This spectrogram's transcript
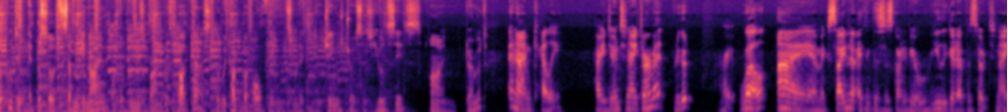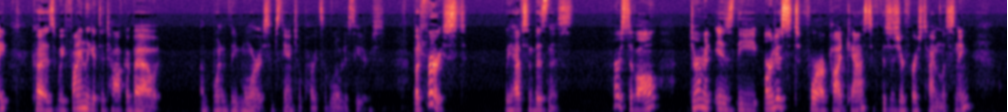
Welcome to episode 79 of the Blooms Barnacles podcast, where we talk about all things relating to James Joyce's Ulysses. I'm Dermot. And I'm Kelly. How are you doing tonight, Dermot? Pretty good. All right. Well, I am excited. I think this is going to be a really good episode tonight because we finally get to talk about uh, one of the more substantial parts of Lotus Eaters. But first, we have some business. First of all, Dermot is the artist for our podcast. If this is your first time listening,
